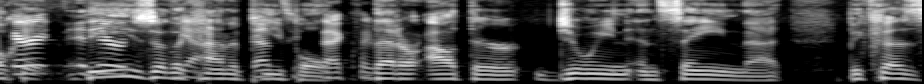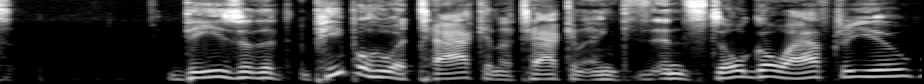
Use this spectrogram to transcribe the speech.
Okay, Eric, these are the yeah, kind of people exactly that right. are out there doing and saying that because these are the people who attack and attack and, and, and still go after you.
